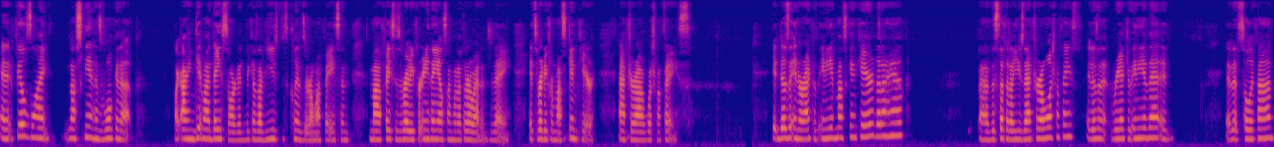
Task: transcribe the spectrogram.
and it feels like my skin has woken up. like I can get my day started because I've used this cleanser on my face and my face is ready for anything else I'm going to throw at it today. It's ready for my skincare after I wash my face. It doesn't interact with any of my skincare that I have. Uh, the stuff that I use after I wash my face, it doesn't react with any of that. It that's totally fine.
